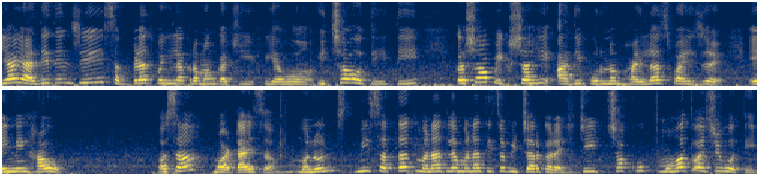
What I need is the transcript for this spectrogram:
या यादीतील जी सगळ्यात पहिल्या क्रमांकाची य इच्छा होती ती कशापेक्षाही आधी पूर्ण व्हायलाच पाहिजे एनी हाऊ असं वाटायचं. म्हणून मी सतत मनातल्या मनात तिचा विचार करायची. जी इच्छा खूप महत्त्वाची होती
